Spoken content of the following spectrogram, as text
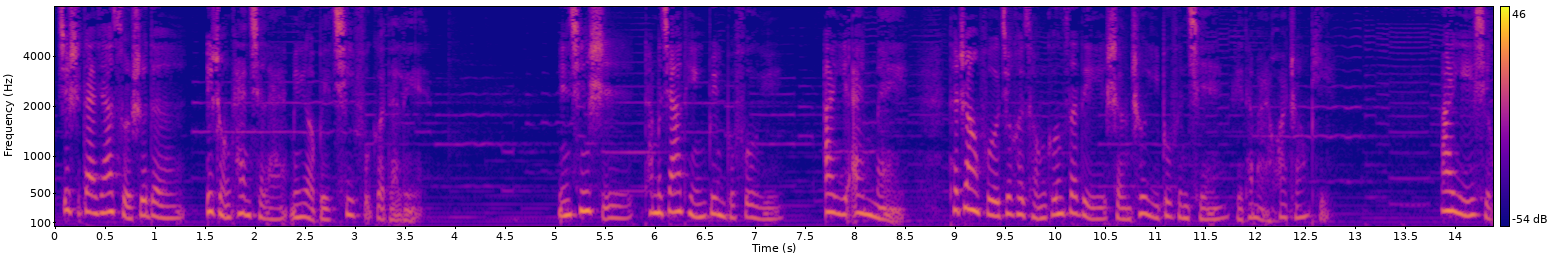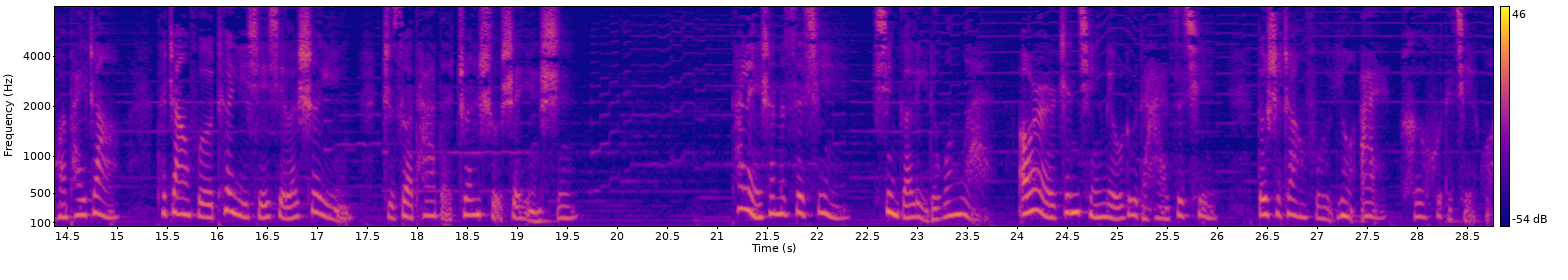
就是大家所说的一种看起来没有被欺负过的脸。年轻时，他们家庭并不富裕，阿姨爱美，她丈夫就会从工资里省出一部分钱给她买化妆品。阿姨喜欢拍照，她丈夫特意学习了摄影，只做她的专属摄影师。她脸上的自信，性格里的温婉，偶尔真情流露的孩子气，都是丈夫用爱呵护的结果。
